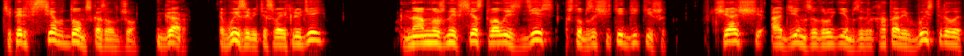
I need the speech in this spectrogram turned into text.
«Теперь все в дом», — сказал Джо. «Гар, вызовите своих людей. Нам нужны все стволы здесь, чтобы защитить детишек». В чаще один за другим загрохотали выстрелы,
